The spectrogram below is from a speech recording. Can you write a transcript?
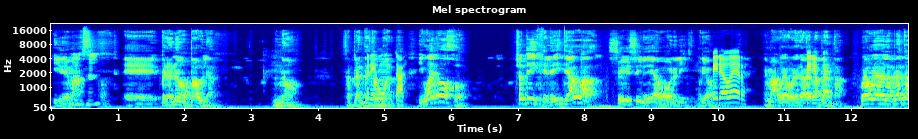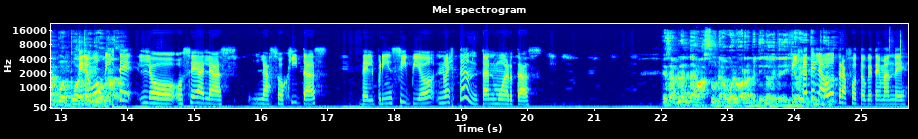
y demás. Eh, pero no Paula no Esa planta Pregunta. está muerta. Igual, ojo. Yo te dije, ¿le diste agua? Sí, sí, le di agua. Bueno, listo, murió. Pero a ver, es más, voy a volver a ver pero la para- planta. Voy a volver a ver la planta, pues puedo pero estar vos equivocado. viste lo, o sea, las, las hojitas del principio no están tan muertas. Esa planta es basura, vuelvo a repetir lo que te dije Fíjate la otra foto que te mandé,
